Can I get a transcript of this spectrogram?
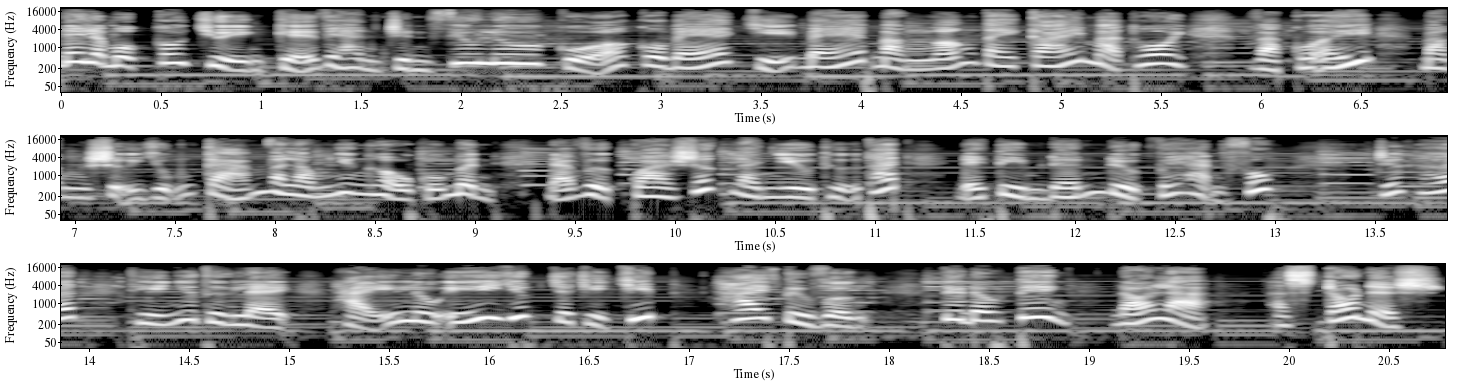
Đây là một câu chuyện kể về hành trình phiêu lưu của cô bé chỉ bé bằng ngón tay cái mà thôi và cô ấy bằng sự dũng cảm và lòng nhân hậu của mình đã vượt qua rất là nhiều thử thách để tìm đến được với hạnh phúc. Trước hết thì như thường lệ, hãy lưu ý giúp cho chị Chip hai từ vựng. Từ đầu tiên đó là astonish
